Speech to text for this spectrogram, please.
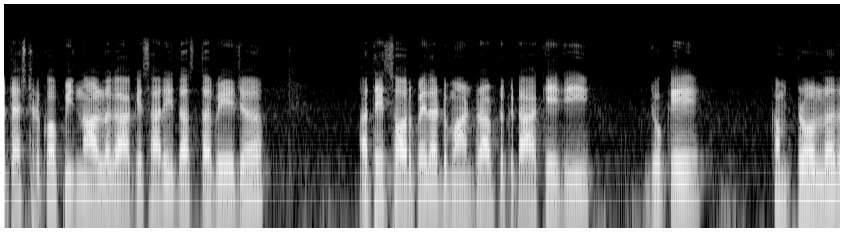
ਅਟੈਸਟਡ ਕਾਪੀ ਨਾਲ ਲਗਾ ਕੇ ਸਾਰੇ ਦਸਤਾਵੇਜ਼ ਅਤੇ 100 ਰੁਪਏ ਦਾ ਡਿਮਾਂਡ ਡਰਾਫਟ ਕਟਾ ਕੇ ਜੀ, ਜੋ ਕਿ ਕੰਟਰੋਲਰ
